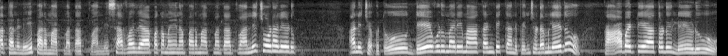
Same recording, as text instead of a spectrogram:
అతనిని పరమాత్మ తత్వాన్ని సర్వవ్యాపకమైన పరమాత్మ తత్వాన్ని చూడలేడు అని చెబుతూ దేవుడు మరి మా కంటికి కనిపించడం లేదు కాబట్టి అతడు లేడు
